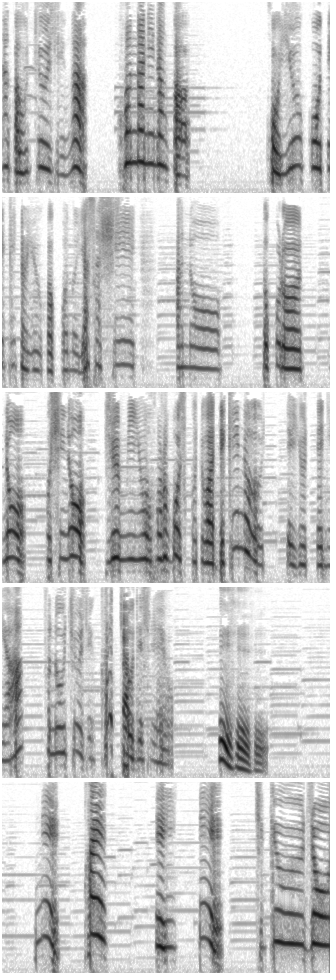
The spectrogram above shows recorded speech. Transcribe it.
なんか宇宙人が、こんなになんか、こう友好的というか、この優しい、あのところの星の住民を滅ぼすことはできぬって言ってにゃ、その宇宙人帰っちゃうですねよ。ほうほうほう。で、帰っていって、地球上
